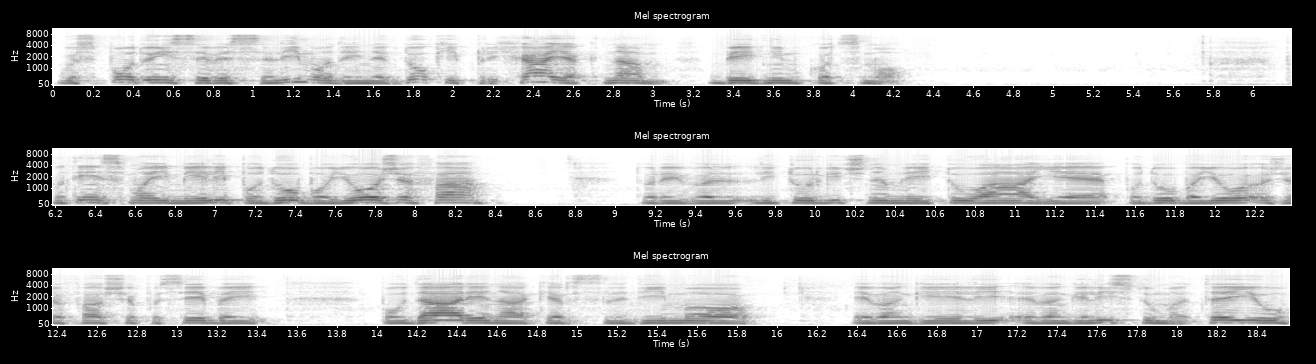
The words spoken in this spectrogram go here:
Gospodu in se veselimo, da je nekdo, ki prihaja k nam, bednim kot smo. Potem smo imeli podobo Jožefa, torej v liturgičnem letu A je podoba Jožefa še posebej poudarjena, ker sledimo evangeli, evangelistu Mateju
